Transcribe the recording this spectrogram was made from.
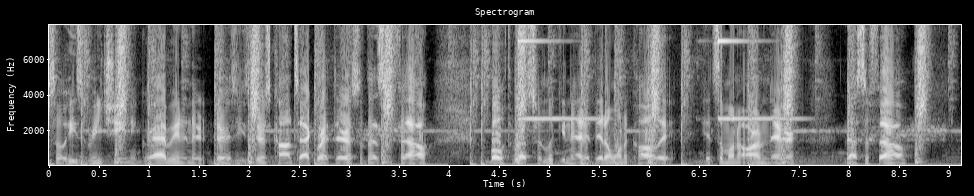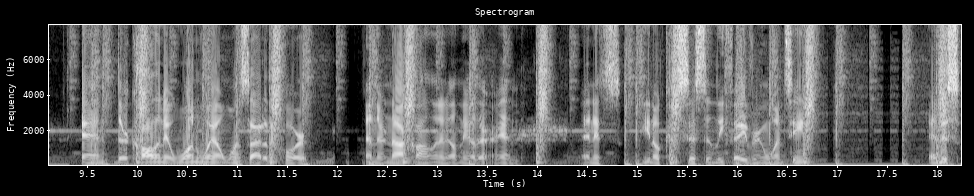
So he's reaching and grabbing, and there, there's there's contact right there. So that's a foul. Both refs are looking at it. They don't want to call it. Hits him on the arm there. That's a foul. And they're calling it one way on one side of the court, and they're not calling it on the other end. And it's you know consistently favoring one team. And this,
